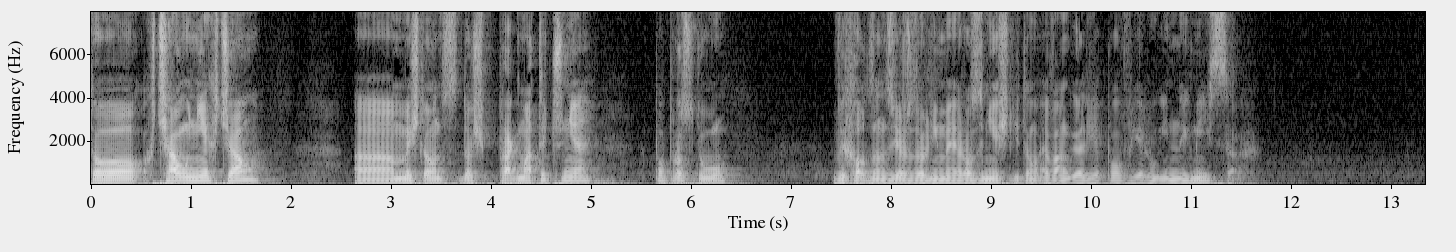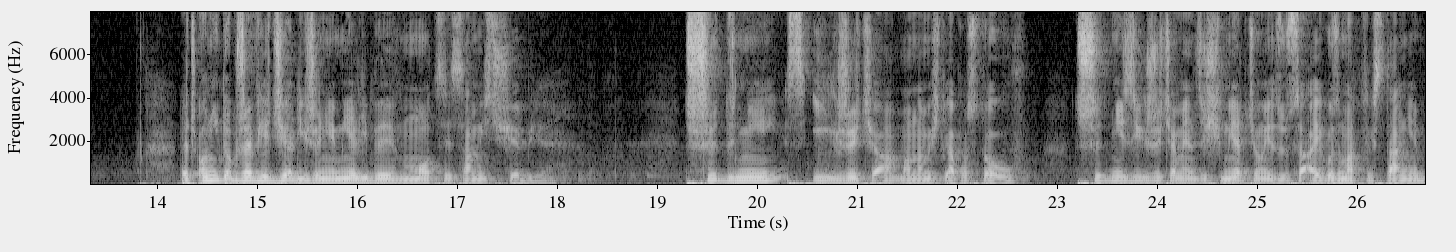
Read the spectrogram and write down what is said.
to chciał, nie chciał, myśląc dość pragmatycznie, po prostu wychodząc z Jerozolimy, roznieśli tę Ewangelię po wielu innych miejscach. Lecz oni dobrze wiedzieli, że nie mieliby mocy sami z siebie. Trzy dni z ich życia, mam na myśli apostołów, trzy dni z ich życia między śmiercią Jezusa a jego zmartwychwstaniem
